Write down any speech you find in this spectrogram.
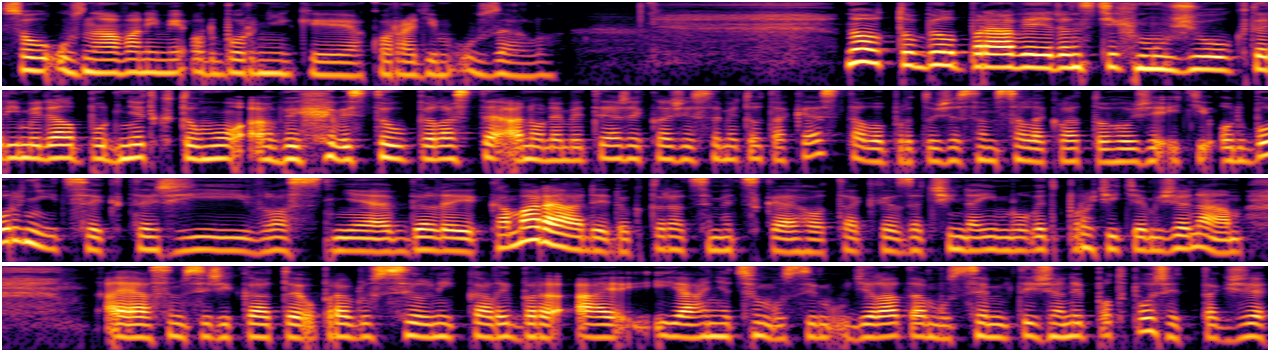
jsou uznávanými odborníky, jako Radim Uzel. No, to byl právě jeden z těch mužů, který mi dal podnět k tomu, abych vystoupila z té anonymity a řekla, že se mi to také stalo, protože jsem se lekla toho, že i ti odborníci, kteří vlastně byli kamarády doktora Cimického, tak začínají mluvit proti těm ženám. A já jsem si říkala, to je opravdu silný kalibr a já něco musím udělat a musím ty ženy podpořit. Takže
